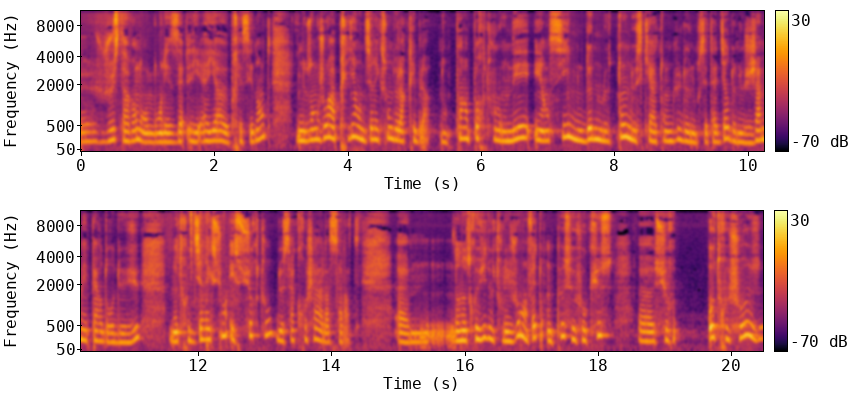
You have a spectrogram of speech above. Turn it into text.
euh, juste avant, dans, les, les ayahs précédentes, il nous enjoint à prier en direction de la Qibla. Donc peu importe où l'on est, et ainsi il nous donne le ton de ce qui est attendu de nous, c'est-à-dire de ne jamais perdre de vue notre direction et surtout de s'accrocher à la salat. Euh, dans notre vie de tous les jours, en fait, on peut se focus euh, sur autre chose,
